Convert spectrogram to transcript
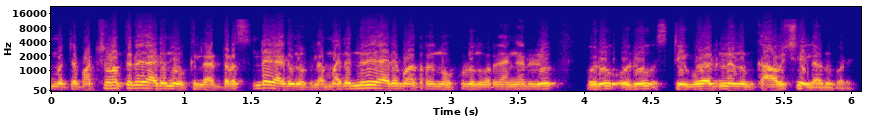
മറ്റേ ഭക്ഷണത്തിന്റെ കാര്യം നോക്കില്ല ഡ്രസ്സിന്റെ കാര്യം നോക്കില്ല മരുന്നിന്റെ കാര്യം മാത്രമേ നോക്കുള്ളൂ എന്ന് പറഞ്ഞാൽ അങ്ങനെ ഒരു ഒരു ഒരു സ്റ്റിവേർഡിനെ നമുക്ക് ആവശ്യമില്ല എന്ന് പറയും.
